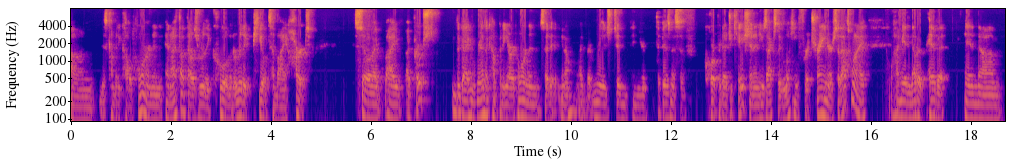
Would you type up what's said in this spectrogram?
um, this company called Horn, and, and I thought that was really cool and it really appealed to my heart. So I, I approached the guy who ran the company, Art Horn, and said, you know, I'm really interested in, in your the business of corporate education, and he was actually looking for a trainer. So that's when I wow. I made another pivot in um,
